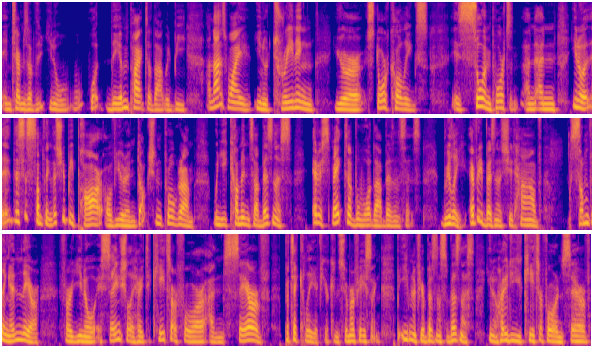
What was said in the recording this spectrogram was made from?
in terms of you know what the impact of that would be, and that's why you know training your store colleagues is so important. And and you know this is something this should be part of your induction program when you come into a business, irrespective of what that business is. Really, every business should have something in there for you know essentially how to cater for and serve particularly if you're consumer facing but even if you're business to business you know how do you cater for and serve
